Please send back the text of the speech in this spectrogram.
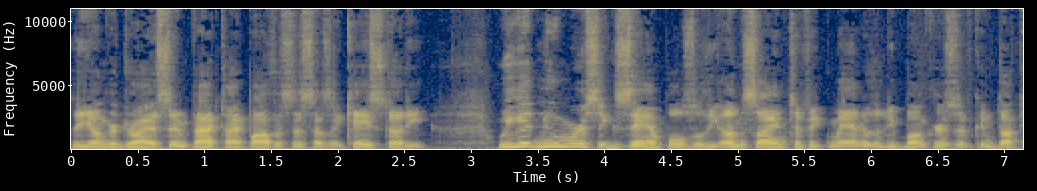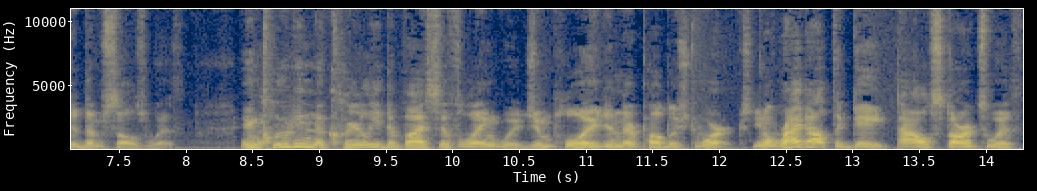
the Younger Dryas Impact Hypothesis as a case study, we get numerous examples of the unscientific manner the debunkers have conducted themselves with. including the clearly divisive language employed in their published works. You know, right out the gate, Powell starts with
